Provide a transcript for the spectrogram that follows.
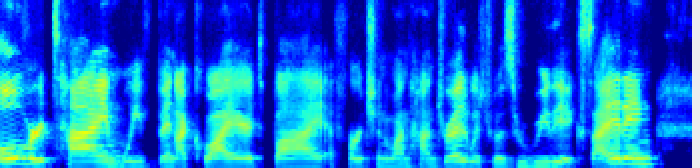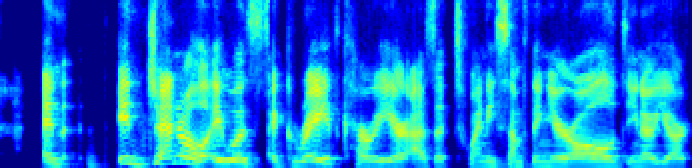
over time, we've been acquired by a Fortune 100, which was really exciting and in general it was a great career as a 20 something year old you know you're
